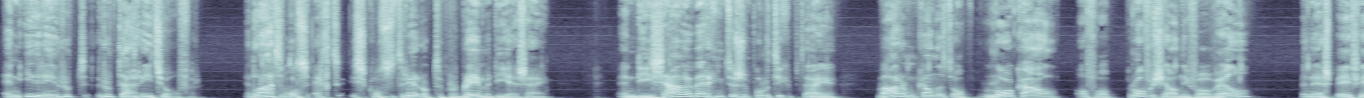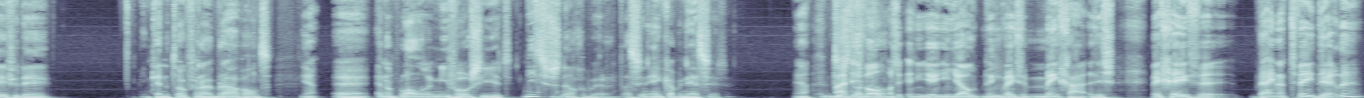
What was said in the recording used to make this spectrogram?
En iedereen roept, roept daar iets over. En laten we ons echt eens concentreren op de problemen die er zijn. En die samenwerking tussen politieke partijen, waarom kan het op lokaal of op provinciaal niveau wel een SP-VVD? Ik ken het ook vanuit Brabant. Ja. Eh, en op landelijk niveau zie je het niet zo snel gebeuren. Dat ze in één kabinet zitten. Ja. Dus maar het is wel, als ik in, in jouw denkwezen meega, het is, wij geven bijna twee derde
